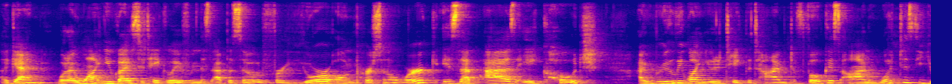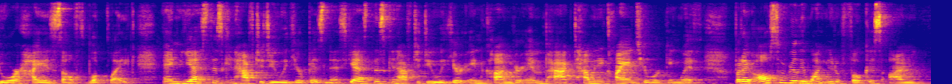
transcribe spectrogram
Again, what I want you guys to take away from this episode for your own personal work is that as a coach, I really want you to take the time to focus on what does your highest self look like. And yes, this can have to do with your business. Yes, this can have to do with your income, your impact, how many clients you're working with. But I also really want you to focus on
